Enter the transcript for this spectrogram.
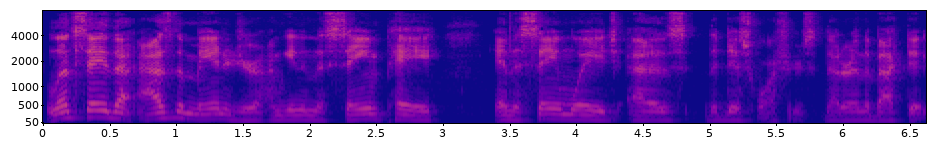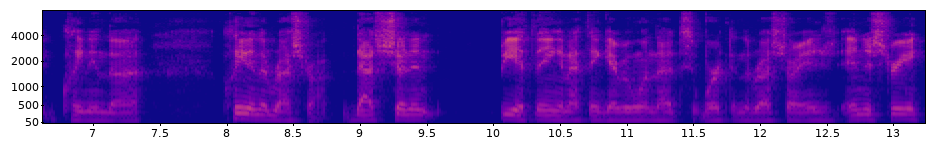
let's say that as the manager, I'm getting the same pay and the same wage as the dishwashers that are in the back cleaning the cleaning the restaurant. That shouldn't be a thing, and I think everyone that's worked in the restaurant industry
